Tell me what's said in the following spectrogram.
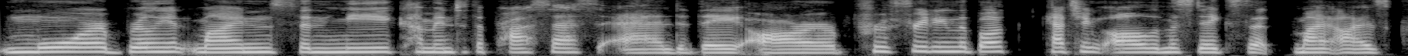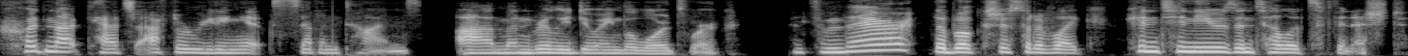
more brilliant minds than me come into the process and they are proofreading the book, catching all the mistakes that my eyes could not catch after reading it seven times, um, and really doing the Lord's work. And from there, the book just sort of like continues until it's finished.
